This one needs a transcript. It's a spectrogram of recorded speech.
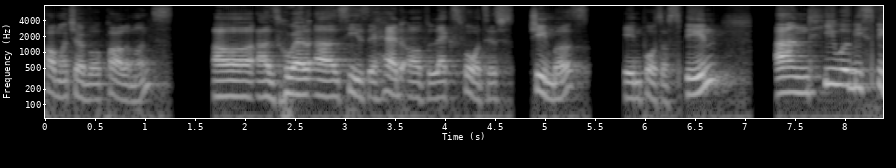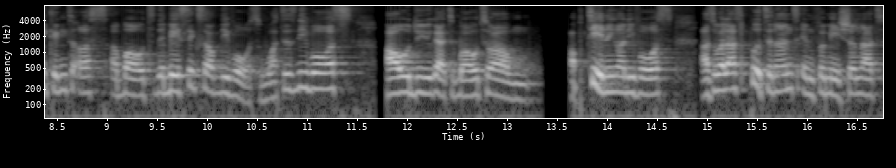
how much ever parliaments, uh, as well as he is the head of Lex Fortis Chambers in Port of Spain. And he will be speaking to us about the basics of divorce. What is divorce? How do you get about um, obtaining a divorce? As well as pertinent information that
